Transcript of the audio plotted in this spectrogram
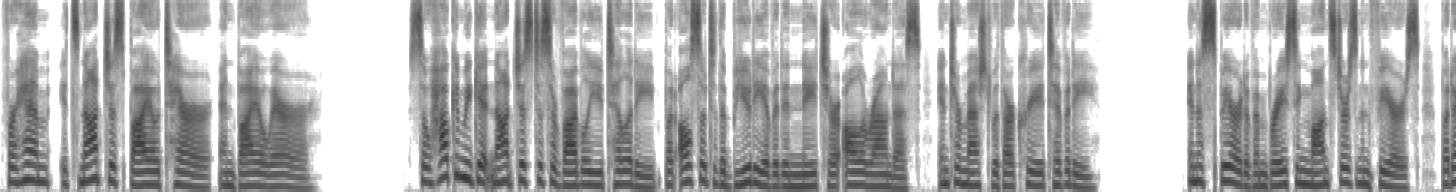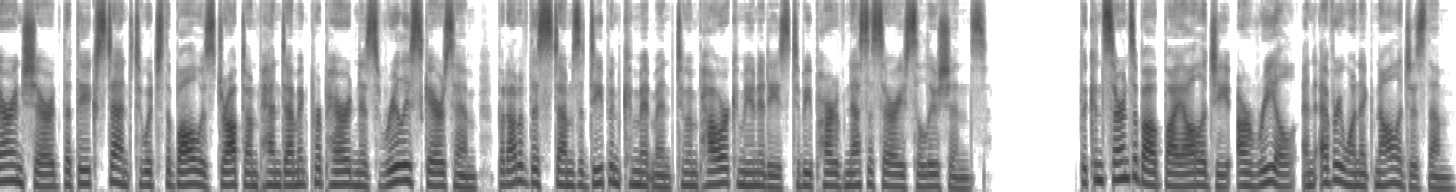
For him, it's not just bioterror and bio-error. So, how can we get not just to survival utility, but also to the beauty of it in nature all around us, intermeshed with our creativity? In a spirit of embracing monsters and fears, Buterin shared that the extent to which the ball was dropped on pandemic preparedness really scares him, but out of this stems a deepened commitment to empower communities to be part of necessary solutions. The concerns about biology are real and everyone acknowledges them.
